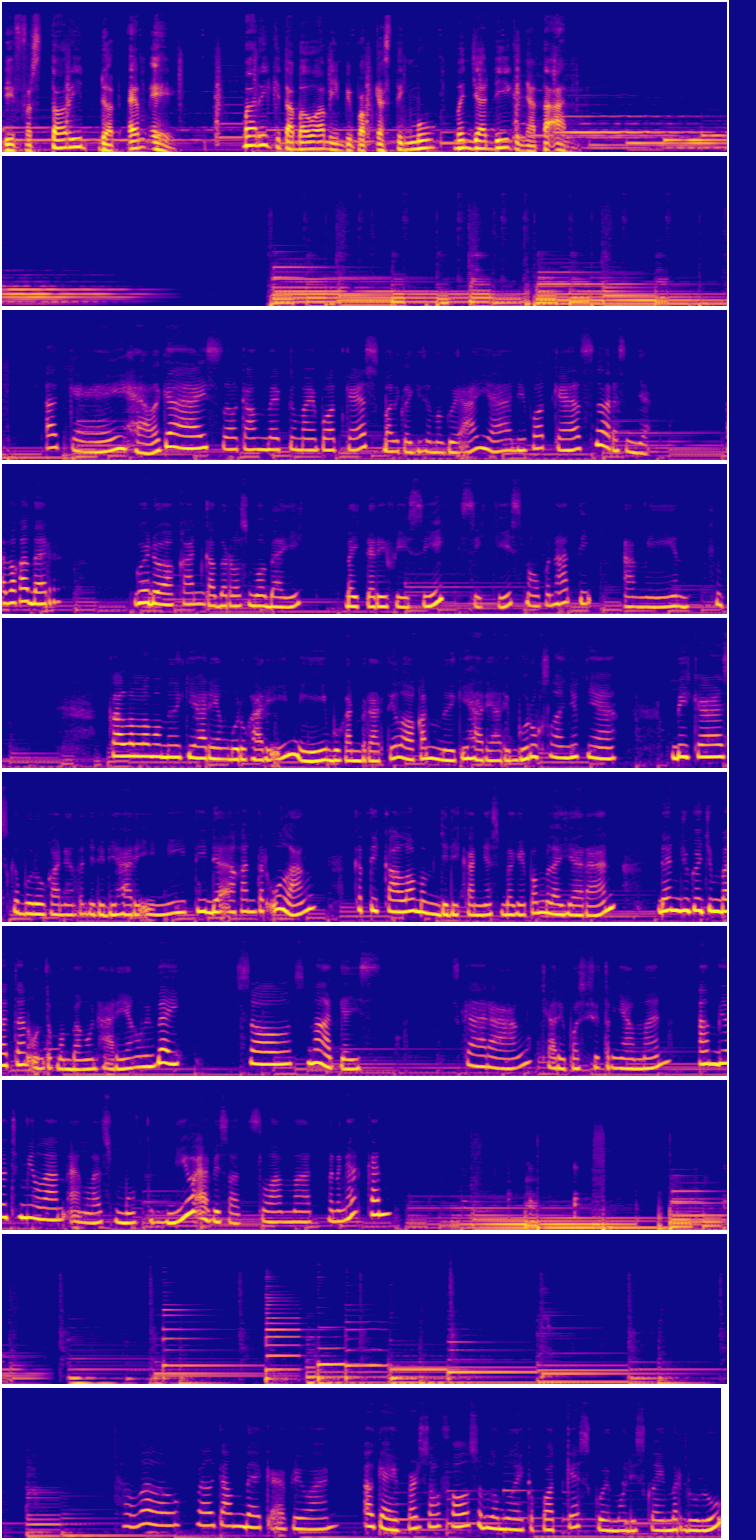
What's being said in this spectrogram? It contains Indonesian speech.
di firststory.me. Mari kita bawa mimpi podcastingmu menjadi kenyataan. Oke, okay, hello guys, welcome back to my podcast Balik lagi sama gue Ayah di podcast Suara Senja Apa kabar? Gue doakan kabar lo semua baik Baik dari fisik, psikis, maupun hati Amin Kalau lo memiliki hari yang buruk hari ini Bukan berarti lo akan memiliki hari-hari buruk selanjutnya Because keburukan yang terjadi di hari ini tidak akan terulang ketika lo menjadikannya sebagai pembelajaran dan juga jembatan untuk membangun hari yang lebih baik. So, semangat guys! Sekarang, cari posisi ternyaman, ambil cemilan, and let's move to the new episode. Selamat mendengarkan! Okay, first of all, sebelum mulai ke podcast, gue mau disclaimer dulu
